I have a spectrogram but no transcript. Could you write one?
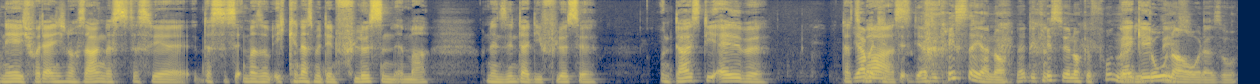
nee, ich wollte eigentlich noch sagen, dass, dass wir, dass es immer so, ich kenne das mit den Flüssen immer. Und dann sind da die Flüsse. Und da ist die Elbe. Das Ja, aber war's. die, die, ja, die kriegst du ja noch, ne? Die kriegst du ja noch gefunden. Mehr die Donau nicht. oder so.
